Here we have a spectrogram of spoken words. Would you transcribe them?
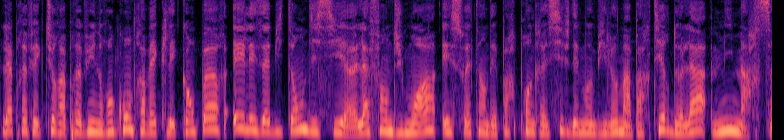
La préfecture a prévu une rencontre avec les campeurs et les habitants d'ici euh, la fin du mois et souhaite un départ progressif des mobilhomes à partir de la mi-mars.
